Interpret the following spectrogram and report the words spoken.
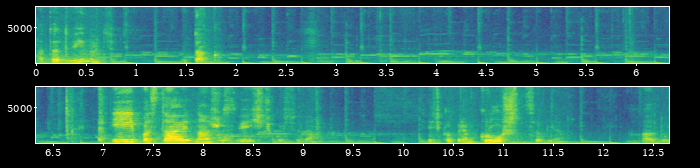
отодвинуть. Вот так. И поставить нашу свечечку сюда. Свечка прям крошится, блин, ходу.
